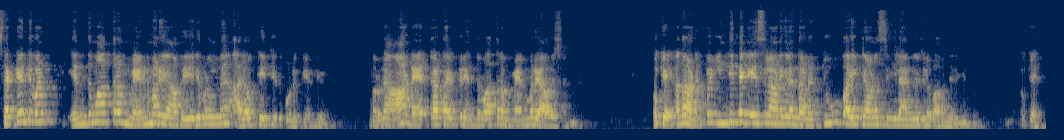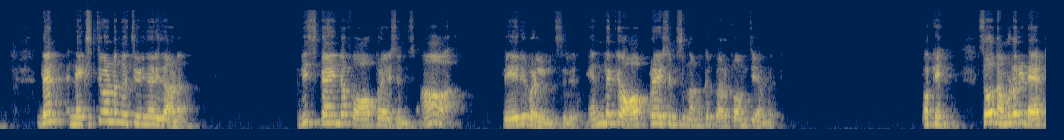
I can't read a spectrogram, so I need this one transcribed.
സെക്കൻഡ് വൺ എന്തുമാത്രം മെമ്മറി ആ വേരിയബിളിന് അലോക്കേറ്റ് ചെയ്ത് കൊടുക്കേണ്ടി വരും? എന്ന് പറഞ്ഞാൽ ആ ഡാറ്റ ടൈപ്പിന് എന്തുമാത്രം മെമ്മറി ആവശ്യമുണ്ട്? ഓക്കെ അതാണ്. ഇപ്പൊ ഇന്ത്യന്റെ കേസിലാണെങ്കിൽ എന്താണ്? ടു ബൈറ്റ് ആണ് സി ലാംഗ്വേജിൽ പറഞ്ഞിരിക്കുന്നത്. ഓക്കെ ദെൻ നെക്സ്റ്റ് വൺ എന്ന് വെച്ച് കഴിഞ്ഞാൽ ഇതാണ്. വിച്ച് കൈൻഡ് ഓഫ് ഓപ്പറേഷൻസ് ആ വേരിയബിൾസിൽ എന്തൊക്കെ ഓപ്പറേഷൻസ് നമുക്ക് പെർഫോം ചെയ്യാൻ പറ്റും? ഓക്കെ സോ നമ്മളൊരു ഡാറ്റ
